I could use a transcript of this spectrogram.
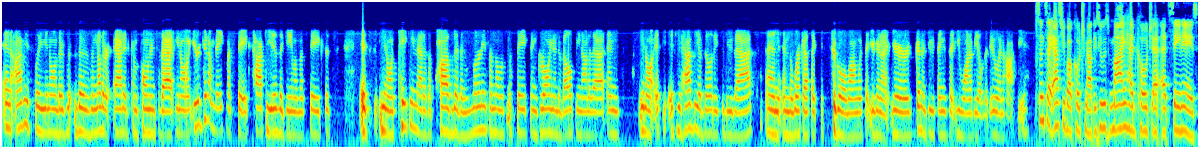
and obviously, you know, there's there's another added component to that. You know, you're to make mistakes. Hockey is a game of mistakes. It's it's you know taking that as a positive and learning from those mistakes and growing and developing out of that. And you know, if if you have the ability to do that and and the work ethic to go along with it, you're gonna you're gonna do things that you want to be able to do in hockey. Since I asked you about Coach Matthews, who was my head coach at, at St. A's,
